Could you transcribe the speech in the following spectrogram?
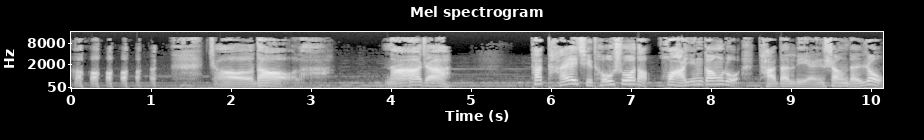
找到了，拿着。他抬起头说道，话音刚落，他的脸上的肉。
